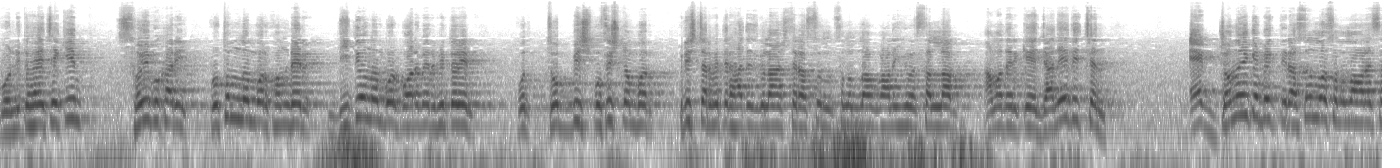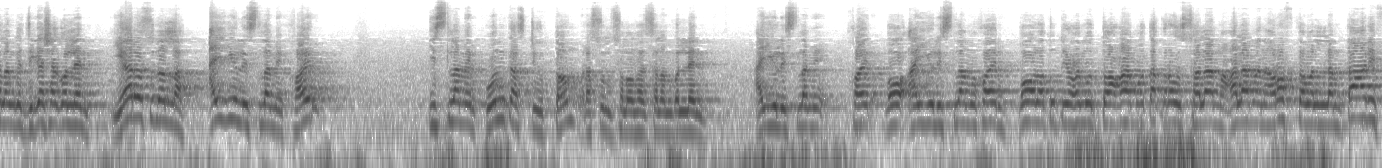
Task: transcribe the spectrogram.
বর্ণিত হয়েছে কি? সই বুখারি প্রথম নম্বর খণ্ডের দ্বিতীয় নম্বর পর্বের ভিতরে চব্বিশ, পঁচিশ নম্বর পৃষ্ঠার ভিতরে হাদিসগুলো আসছে, রাসুল আসাল্লাম আমাদেরকে জানিয়ে দিচ্ছেন, এক জনৈক ব্যক্তি রাসুল্লাহ সাল্লাহ জিজ্ঞাসা করলেন, ইয়া রসুল্লাহ আইউল ইসলামে খয়ের? ইসলামের কোন কাজটি উত্তম? রাসুল সাল্লাম বললেন আইউল ইসলামে খয়ের ও আইউল ইসলাম খয়ের ক্বালা তুতিউমু তাআম ওয়া তাকরাউস সালাম আলা মান আরাফতা ওয়া লাম তারিফ।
